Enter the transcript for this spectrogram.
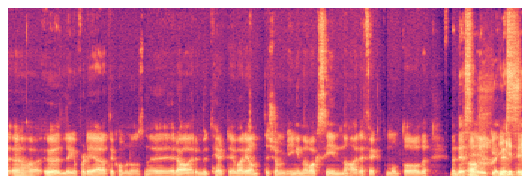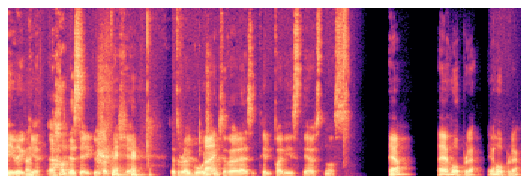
eh, ødelegge for det, er at det kommer noen sånne rare muterte varianter som ingen av vaksinene har effekt mot. Det, men det ser jo ikke, ikke det ser jo ikke, ja, det ser ikke ut at det skjer. Jeg tror det er gode sjanser for å reise til Paris til høsten. Altså. Ja, jeg håper det. Jeg håper det.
